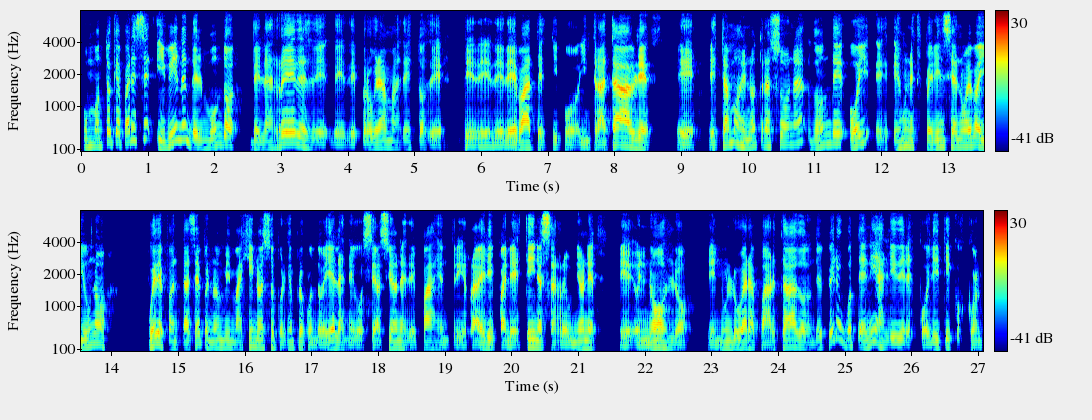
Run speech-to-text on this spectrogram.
un montón que aparecen y vienen del mundo de las redes, de programas de estos de, de, debates tipo intratables. Eh, estamos en otra zona donde hoy es, una experiencia nueva y uno puede fantasear, pero no me imagino eso, por ejemplo, cuando veía las negociaciones de paz entre Israel y Palestina, esas reuniones eh, en Oslo, en un lugar apartado, donde, pero vos tenías líderes políticos con,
